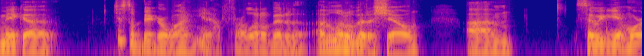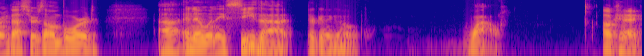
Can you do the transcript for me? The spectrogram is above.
make a just a bigger one, you know, for a little bit of a little bit of show, um, so we can get more investors on board. Uh, and then when they see that, they're gonna go, "Wow, okay."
